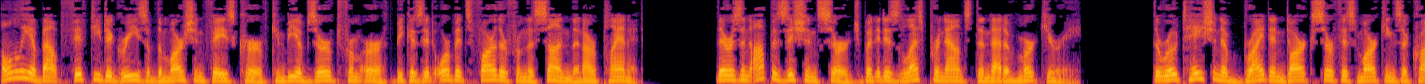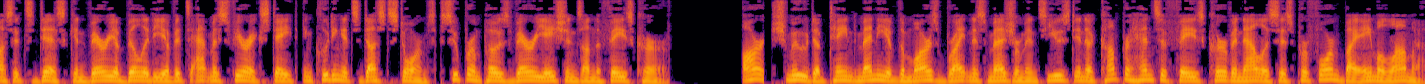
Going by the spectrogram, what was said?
Only about 50 degrees of the Martian phase curve can be observed from Earth because it orbits farther from the Sun than our planet. There is an opposition surge but it is less pronounced than that of Mercury. The rotation of bright and dark surface markings across its disk and variability of its atmospheric state including its dust storms superimpose variations on the phase curve. R. Schmude obtained many of the Mars brightness measurements used in a comprehensive phase curve analysis performed by A. Mallama.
